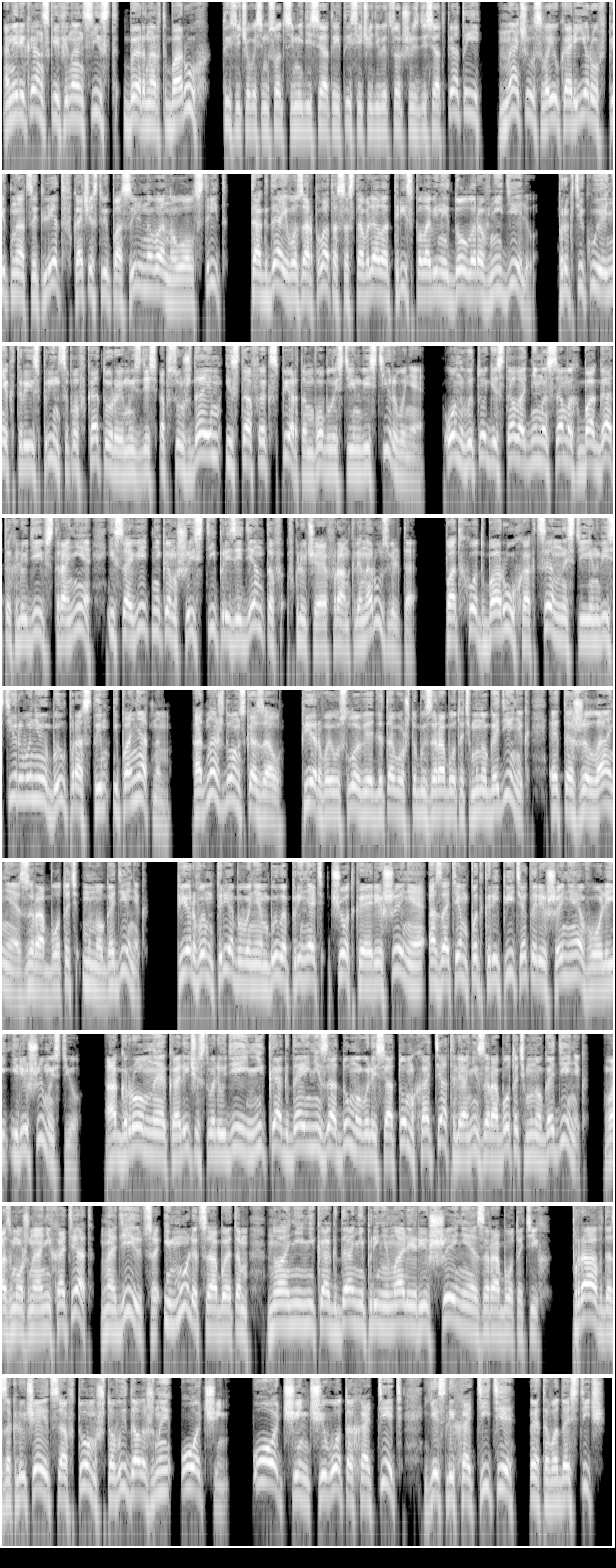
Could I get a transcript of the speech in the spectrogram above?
Американский финансист Бернард Барух 1870-1965 начал свою карьеру в 15 лет в качестве посыльного на Уолл-стрит. Тогда его зарплата составляла 3,5 доллара в неделю. Практикуя некоторые из принципов, которые мы здесь обсуждаем, и став экспертом в области инвестирования, он в итоге стал одним из самых богатых людей в стране и советником шести президентов, включая Франклина Рузвельта. Подход Баруха к ценности и инвестированию был простым и понятным. Однажды он сказал, первое условие для того, чтобы заработать много денег, это желание заработать много денег. Первым требованием было принять четкое решение, а затем подкрепить это решение волей и решимостью. Огромное количество людей никогда и не задумывались о том, хотят ли они заработать много денег. Возможно, они хотят, надеются и молятся об этом, но они никогда не принимали решения заработать их. Правда заключается в том, что вы должны очень, очень чего-то хотеть, если хотите этого достичь.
